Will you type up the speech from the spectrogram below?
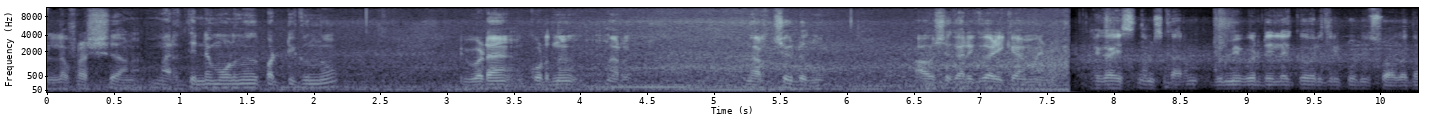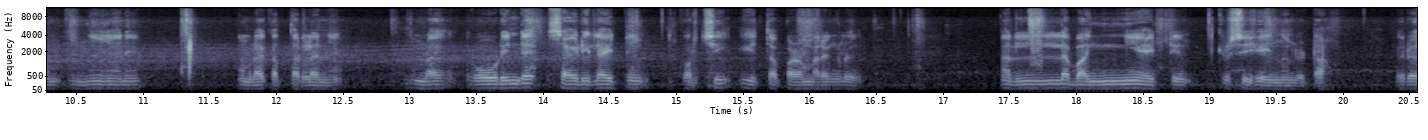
നല്ല ഫ്രഷ് ആണ് മരത്തിന്റെ മുകളിൽ നിന്ന് പട്ടിക്കുന്നു. ഇവിടെ കൊടുന്ന് നിറ നിറച്ചിടുന്നു. ആവശ്യക്കാർക്ക് കഴിക്കാൻ വേണ്ടി. ഗൈസ് നമസ്കാരം. ജിമ്മി വേൾഡിലേക്ക് ഒരിക്കൽ കൂടി സ്വാഗതം. ഇന്ന് ഞാൻ നമ്മുടെ ഖത്തറിൽ തന്നെ നമ്മുടെ റോഡിന്റെ സൈഡിലായിട്ട് കുറച്ച് ഈത്തപ്പഴം മരങ്ങൾ നല്ല ഭംഗിയായിട്ട് കൃഷി ചെയ്യുന്നുണ്ട് കേട്ടോ ഒരു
